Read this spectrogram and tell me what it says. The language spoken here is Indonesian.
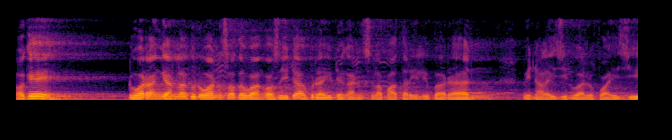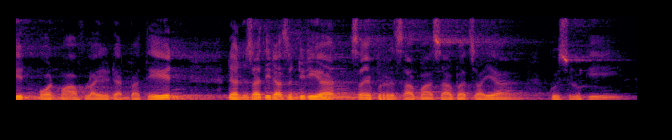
Oke, dua rangkaian lagu nuansa Tawang Kosidah berakhir dengan selamat hari lebaran. Minal izin wal faizin, mohon maaf lahir dan batin. Dan saya tidak sendirian, saya bersama sahabat saya, Gus Luki.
